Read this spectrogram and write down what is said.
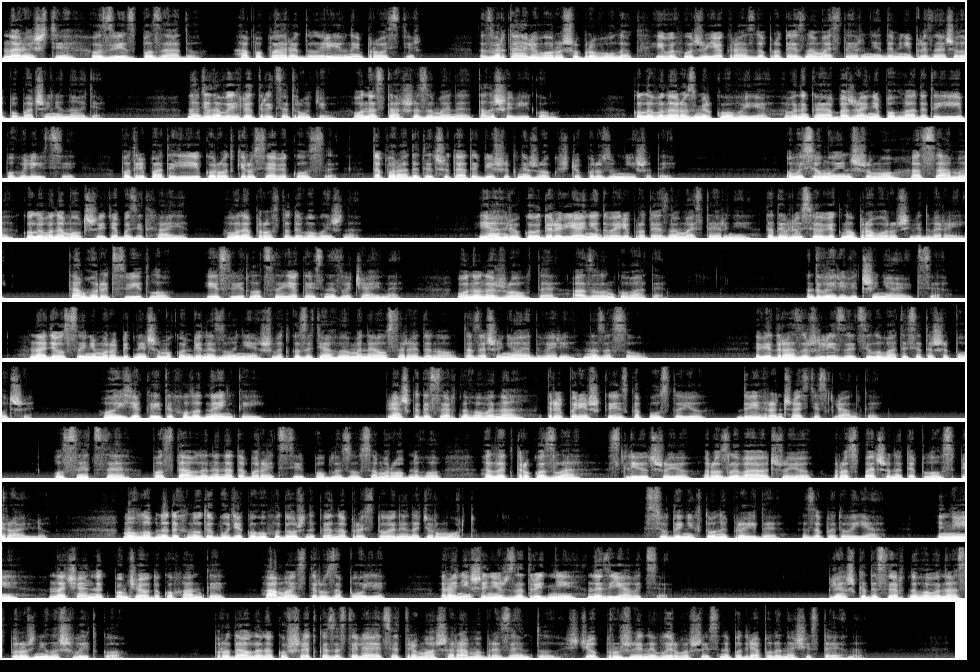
Нарешті узвіз позаду, а попереду рівний простір. Звертаю ліворуч у провулок і виходжу якраз до протезної майстерні, де мені призначила побачення Надя. Надя на вигляд 30 років, вона старша за мене та лише віком. Коли вона розмірковує, виникає бажання погладити її по голівці, потріпати її короткі русяві коси та порадити читати більше книжок, щоб порозумнішати. В усьому іншому, а саме, коли вона мовчить або зітхає, вона просто дивовижна. Я грюкаю дерев'яні двері протезної майстерні та дивлюся у вікно праворуч від дверей. Там горить світло, і світло це якесь незвичайне, воно не жовте, а зеленкувате. Двері відчиняються. Надя у синьому робітничому комбінезоні швидко затягує мене усередину та зачиняє двері на засув. Відразу ж лізе цілуватися та шепоче. Ой, який ти холодненький. Пляшка десертного вина, три пиріжки з капустою, дві гранчасті склянки. Усе це поставлене на табореці поблизу саморобного електрокозла з тліючою, розливаючою розпечене тепло спіраллю. Могло б надихнути будь-якого художника на пристойний натюрморт. Сюди ніхто не прийде? Запитую я. Ні, начальник помчав до коханки, а майстер у запої раніше, ніж за три дні, не з'явиться. Пляшка десертного вина спорожніла швидко. Продавлена кушетка застеляється трьома шарами брезенту, щоб пружини, вирвавшись, не подряпали наші стегна.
